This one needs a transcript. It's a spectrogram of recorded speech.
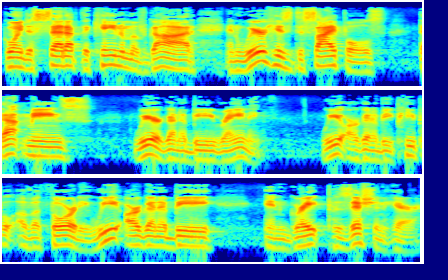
going to set up the kingdom of God, and we're his disciples. That means we are going to be reigning. We are going to be people of authority. We are going to be in great position here.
